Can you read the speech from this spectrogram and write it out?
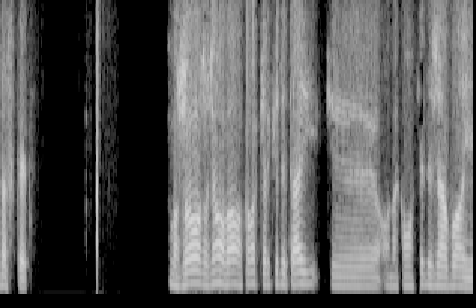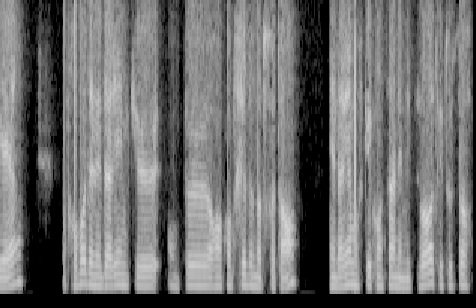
Basket. Bonjour, aujourd'hui on va encore quelques détails qu'on a commencé déjà à voir hier à propos des Nedarim qu'on peut rencontrer de notre temps. Nedarim en ce qui concerne les mitzvot et toutes sortes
